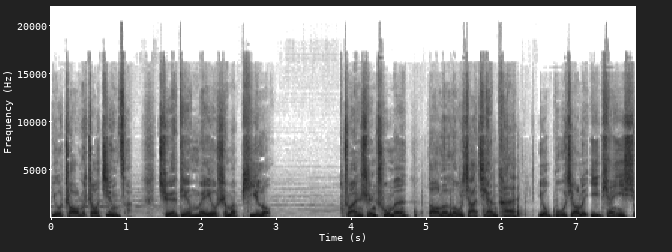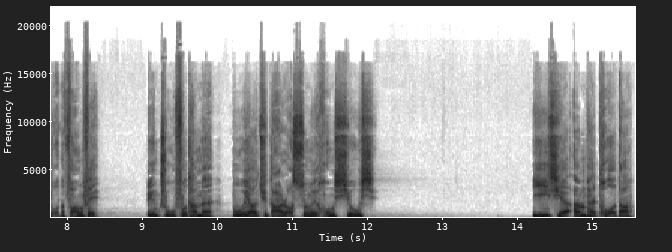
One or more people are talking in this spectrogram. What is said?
又照了照镜子，确定没有什么纰漏，转身出门，到了楼下前台，又补交了一天一宿的房费，并嘱咐他们不要去打扰孙卫红休息。一切安排妥当，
